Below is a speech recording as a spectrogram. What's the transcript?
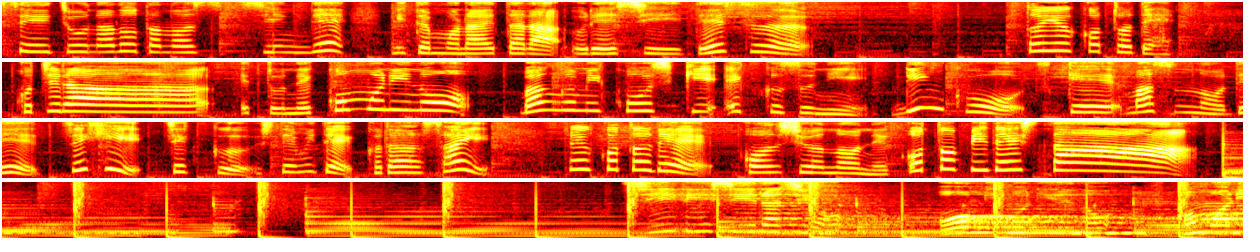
成長など楽しんで見てもらえたら嬉しいです。ということでこちらえっと猫森の番組公式 X にリンクをつけますのでぜひチェックしてみてください。ということで今週の猫トピでした。大見森への猫森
